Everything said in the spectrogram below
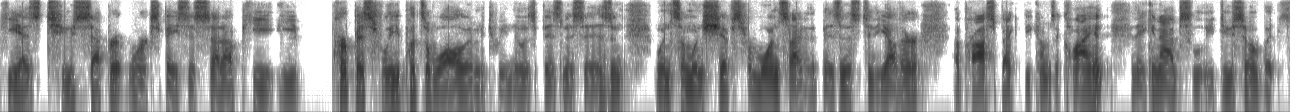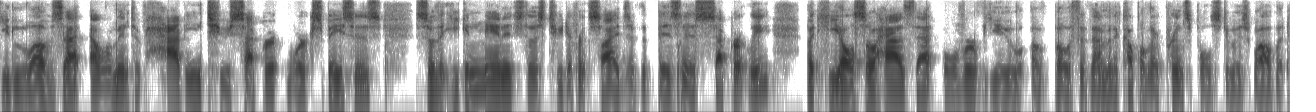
he has two separate workspaces set up. He he purposefully puts a wall in between those businesses. And when someone shifts from one side of the business to the other, a prospect becomes a client. They can absolutely do so. But he loves that element of having two separate workspaces so that he can manage those two different sides of the business separately. But he also has that overview of both of them, and a couple of their principals do as well. But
